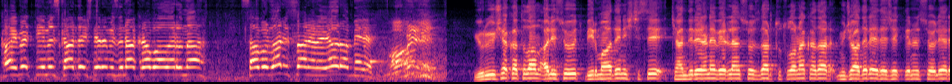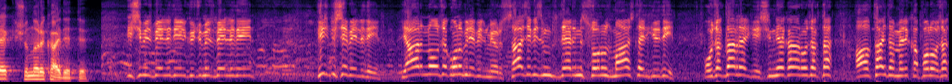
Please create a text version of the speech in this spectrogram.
kaybettiğimiz kardeşlerimizin akrabalarına sabırlar ihsan eyle ya Rabbi. Amin. Yürüyüşe katılan Ali Söğüt bir maden işçisi kendilerine verilen sözler tutulana kadar mücadele edeceklerini söyleyerek şunları kaydetti. İşimiz belli değil, gücümüz belli değil. Hiçbir şey belli değil. Yarın ne olacak onu bile bilmiyoruz. Sadece bizim derdimiz sorunumuz maaşla ilgili değil. Ocaklarla ilgili. Şimdiye kadar ocakta 6 aydan beri kapalı ocak.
